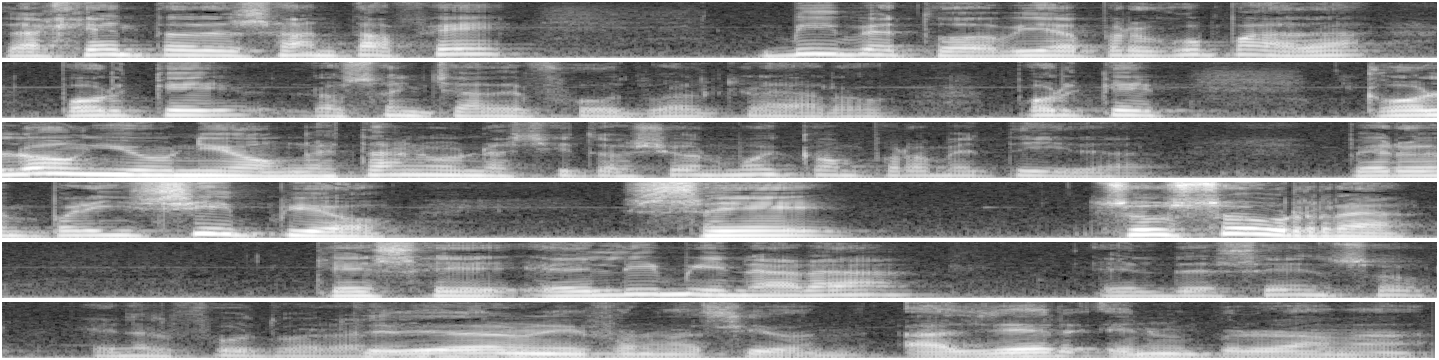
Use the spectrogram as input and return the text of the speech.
La gente de Santa Fe vive todavía preocupada porque los hinchas de fútbol, claro, porque Colón y Unión están en una situación muy comprometida, pero en principio se susurra que se eliminará el descenso en el fútbol. Te voy a dar una información. Ayer en un programa,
